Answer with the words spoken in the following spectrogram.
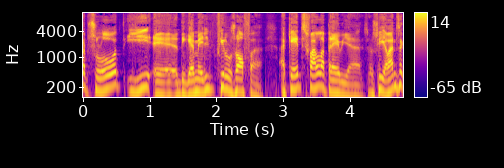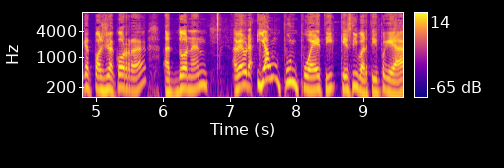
absolut i, eh, diguem, ell filosofa. Aquests fan la prèvia. O sigui, abans que et posis a córrer, et donen... A veure, hi ha un punt poètic que és divertit perquè hi ha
